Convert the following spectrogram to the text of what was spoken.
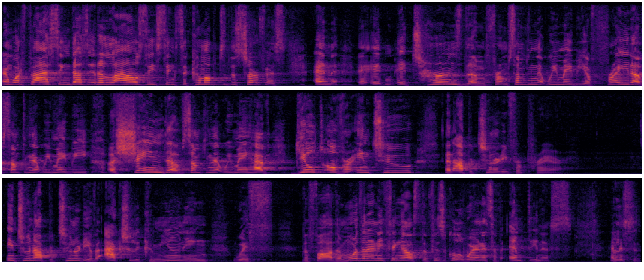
And what fasting does, it allows these things to come up to the surface and it, it, turns them from something that we may be afraid of, something that we may be ashamed of, something that we may have guilt over, into an opportunity for prayer, into an opportunity of actually communing with the Father. More than anything else, the physical awareness of emptiness. And listen,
